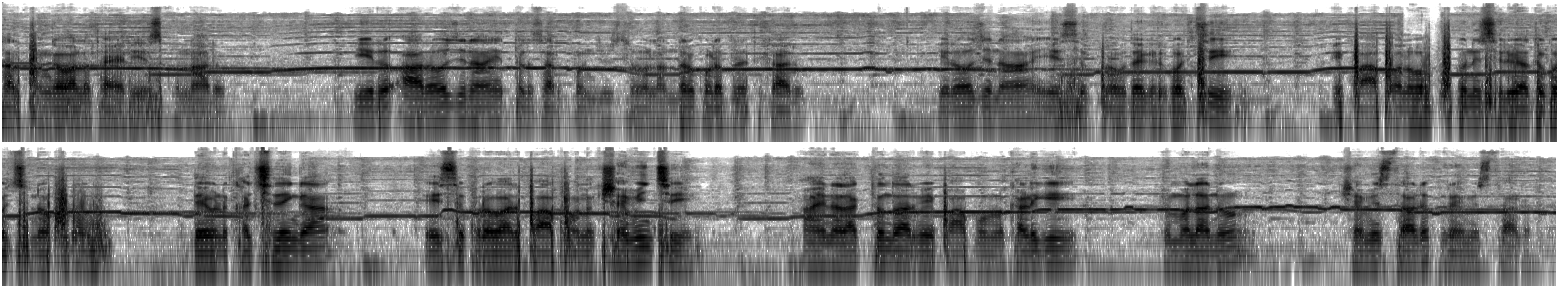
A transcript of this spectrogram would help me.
సర్పంగా వాళ్ళు తయారు చేసుకున్నారు. ఈ ఆ రోజున ఇతర సర్పం చూసిన వాళ్ళందరూ కూడా బ్రతికారు. ఈ రోజున యేసు ప్రభు దగ్గరికి వచ్చి మీ పాపాలు ఒప్పుకుని సిలివేతకు వచ్చినప్పుడు దేవుని ఖచ్చితంగా యేసు ప్రభు వారి పాపాలను క్షమించి ఆయన రక్తం ద్వారా మీ పాపములు కడిగి మిమ్మలను క్షమిస్తాడు ప్రేమిస్తాడు.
